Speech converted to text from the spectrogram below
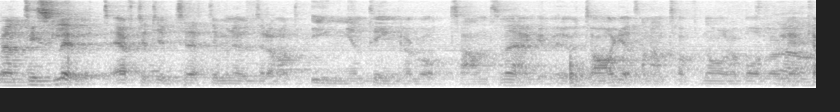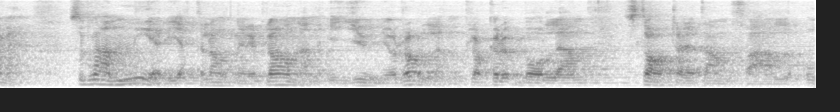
Men till slut, efter typ 30 minuter av att ingenting har gått hans väg överhuvudtaget, han har inte haft några bollar att leka med. Så går han ner jättelångt ner i planen i juniorrollen, plockar upp bollen, startar ett anfall och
